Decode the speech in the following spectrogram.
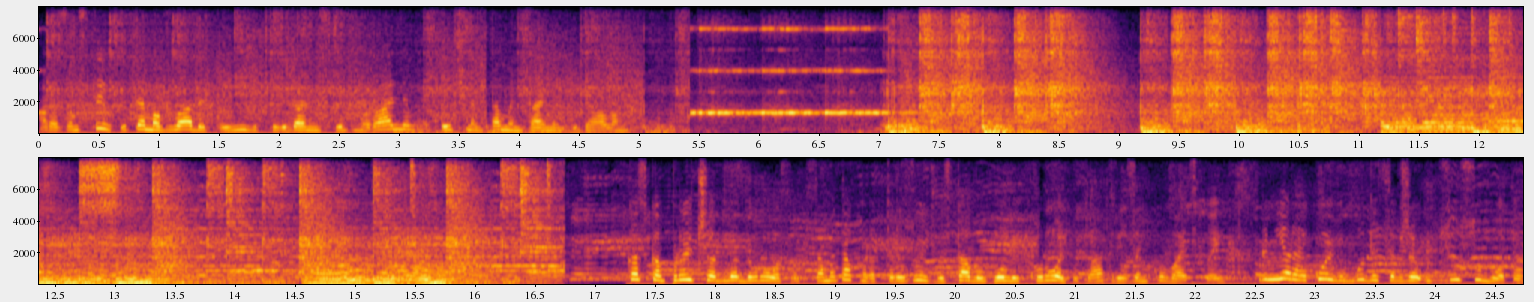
а разом з тим і тема влади та її відповідальності моральним, етичним та ментальним ідеалам. Казка притча для дорослих. Саме так характеризують виставу Голий король у театрі Заньковецької, прем'єра якої відбудеться вже у цю суботу.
